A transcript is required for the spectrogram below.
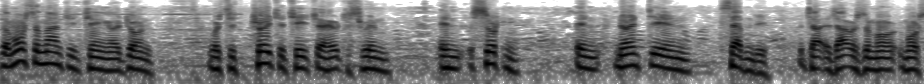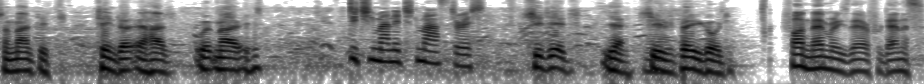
The most romantic thing I've done was to try to teach her how to swim in Sutton in 1970. That, that was the mo- most romantic thing that I had with Mary. Did she manage to master it? She did, yeah, she was very good. Fond memories there for Dennis.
